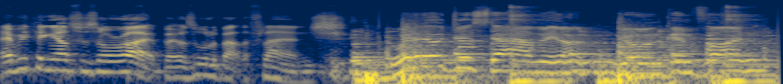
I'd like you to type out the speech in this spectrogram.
Everything else was alright, but it was all about the flange. We're just have having drunken fun.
